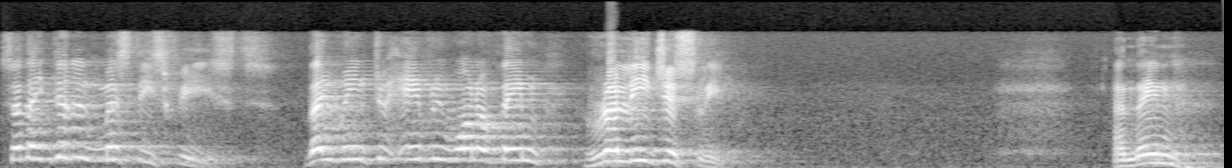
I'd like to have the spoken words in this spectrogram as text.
So they didn't miss these feasts. They went to every one of them religiously. And then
